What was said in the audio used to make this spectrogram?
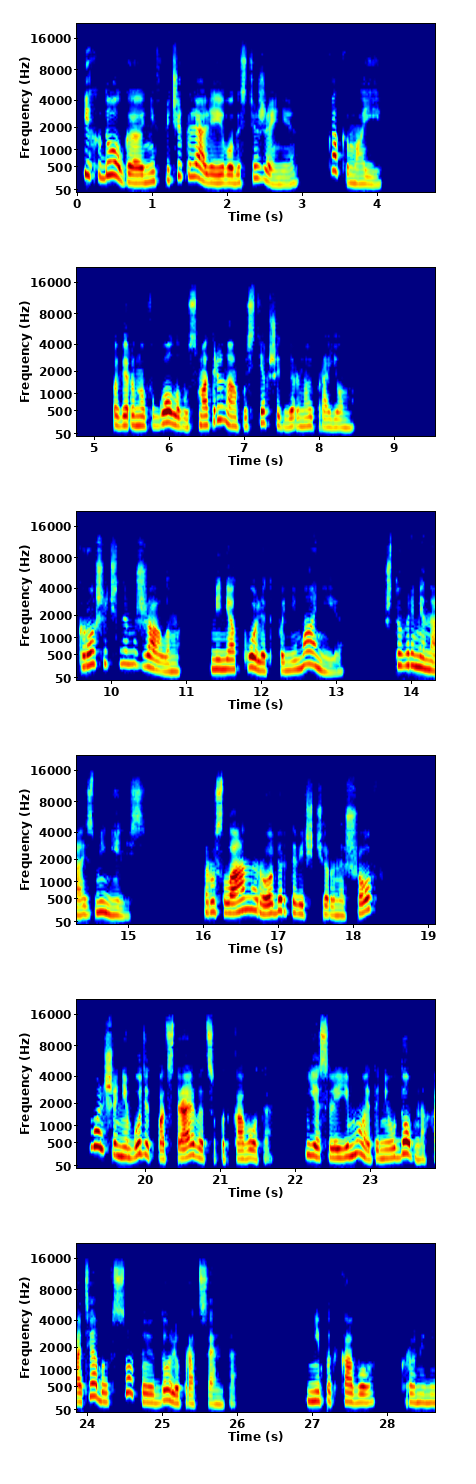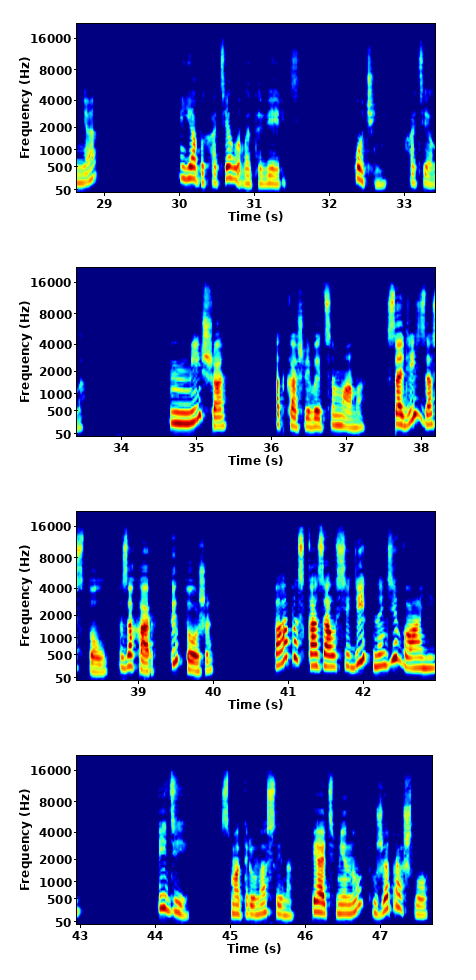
Их долго не впечатляли его достижения, как и мои. Повернув голову, смотрю на опустевший дверной проем. Крошечным жалом меня колет понимание, что времена изменились. Руслан Робертович Чернышов больше не будет подстраиваться под кого-то, если ему это неудобно хотя бы в сотую долю процента. Ни под кого, кроме меня? Я бы хотела в это верить. Очень хотела. «Миша!» — откашливается мама. «Садись за стол. Захар, ты тоже». «Папа сказал сидеть на диване». «Иди», — смотрю на сына. «Пять минут уже прошло».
